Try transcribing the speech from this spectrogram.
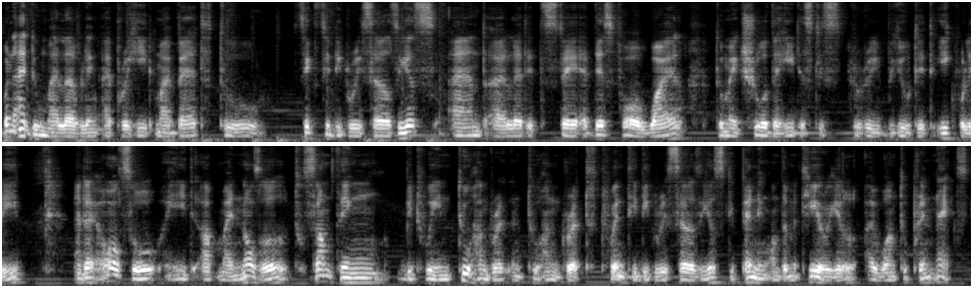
When I do my leveling, I preheat my bed to 60 degrees Celsius and I let it stay at this for a while to make sure the heat is distributed equally. And I also heat up my nozzle to something between 200 and 220 degrees Celsius, depending on the material I want to print next.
